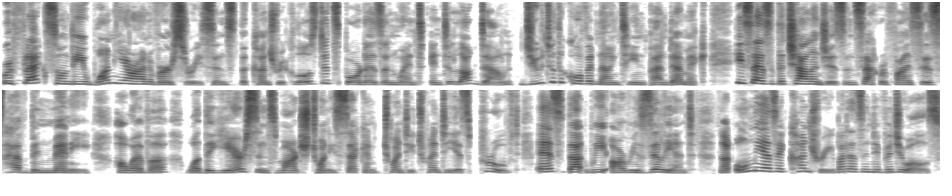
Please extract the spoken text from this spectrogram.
reflects on the one year anniversary since the country closed its borders and went into lockdown due to the COVID 19 pandemic. He says the challenges and sacrifices have been many. However, what the year since March 22, 2020 has proved is that we are resilient, not only as a country but as individuals.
